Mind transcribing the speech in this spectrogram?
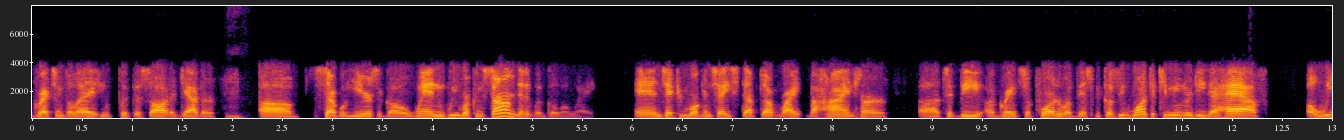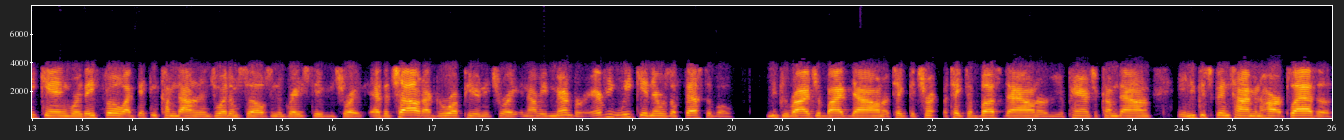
Gretchen Valade, who put this all together mm. uh, several years ago when we were concerned that it would go away and JP Morgan Chase stepped up right behind her uh, to be a great supporter of this because we want the community to have a weekend where they feel like they can come down and enjoy themselves in the great state of Detroit. As a child, I grew up here in Detroit, and I remember every weekend there was a festival. You could ride your bike down, or take the tra- or take the bus down, or your parents would come down, and you could spend time in Hart Plaza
